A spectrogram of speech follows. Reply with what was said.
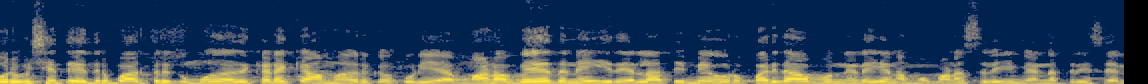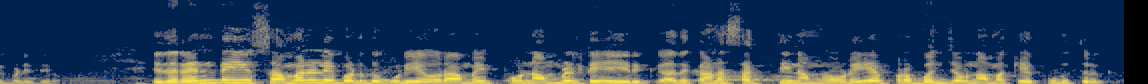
ஒரு விஷயத்தை எதிர்பார்த்துருக்கும் போது அது கிடைக்காம இருக்கக்கூடிய மன வேதனை இது எல்லாத்தையுமே ஒரு பரிதாப நிலையை நம்ம மனசுலையும் எண்ணத்திலையும் செயல்படுத்திடும் இது ரெண்டையும் சமநிலைப்படுத்தக்கூடிய ஒரு அமைப்பு நம்மள்ட்டயே இருக்குது அதுக்கான சக்தி நம்மளுடைய பிரபஞ்சம் நமக்கே கொடுத்துருக்கு.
